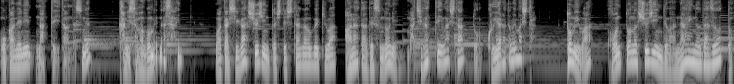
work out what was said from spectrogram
お金になっていたんですね。神様ごめんなさい。私が主人として従うべきはあなたですのに間違っていましたと悔い改めました。富は本当の主人ではないのだぞと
